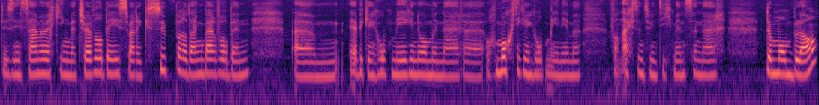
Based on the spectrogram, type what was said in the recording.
Dus in samenwerking met Travelbase, waar ik super dankbaar voor ben, um, heb ik een groep meegenomen naar, uh, of mocht ik een groep meenemen van 28 mensen naar de Mont Blanc.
